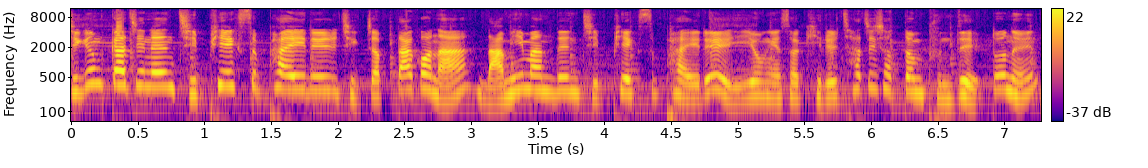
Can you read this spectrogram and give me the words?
지금까지는 GPX 파일을 직접 따거나 남이 만든 GPX 파일을 이용해서 길을 찾으셨던 분들 또는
